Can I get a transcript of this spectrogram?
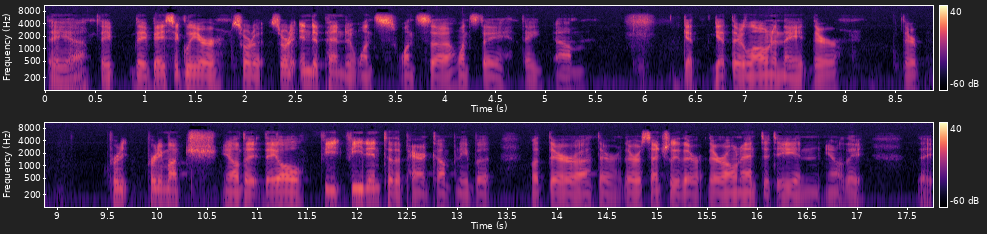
they uh, they they basically are sort of sort of independent once once uh, once they they um, get get their loan and they they're they're pretty pretty much you know they, they all feed feed into the parent company but but they're uh, they're they're essentially their their own entity and you know they they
